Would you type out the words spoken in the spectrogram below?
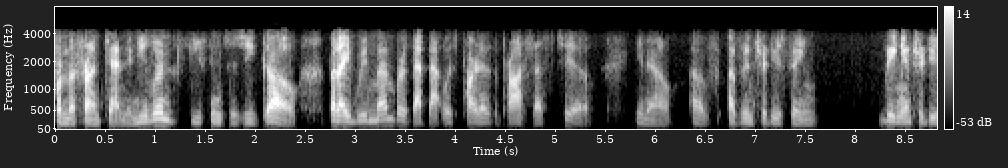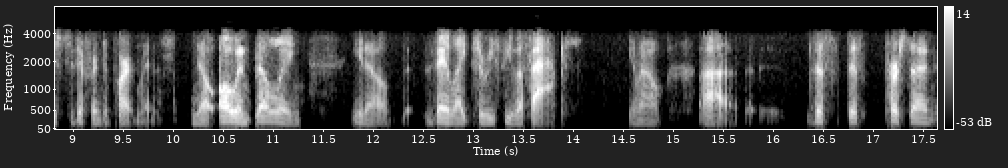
from the front end. And you learn these things as you go. But I remember that that was part of the process too, you know, of of introducing, being introduced to different departments. You know, oh, and billing, you know, they like to receive a fax. You know, uh, this this person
